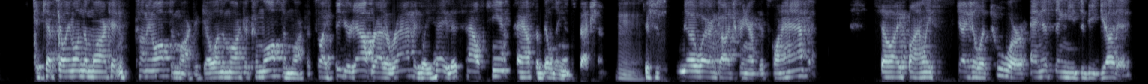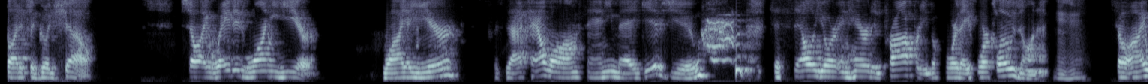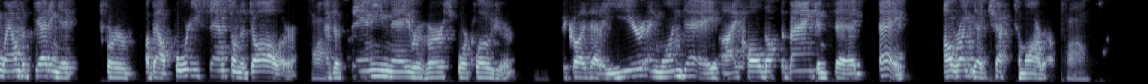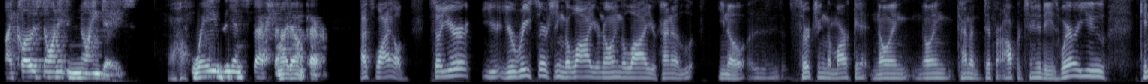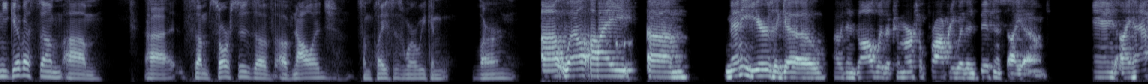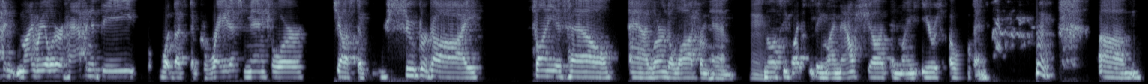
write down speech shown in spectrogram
it kept going on the market and coming off the market, go on the market, come off the market. So I figured out rather rapidly, hey, this house can't pass a building inspection. Mm. There's just nowhere in God's green earth it's going to happen. So I finally schedule a tour, and this thing needs to be gutted, but it's a good show. So I waited one year. Why a year? Because that's how long Fannie Mae gives you to sell your inherited property before they foreclose on it. Mm-hmm. So I wound up getting it for about 40 cents on a dollar wow. as a Fannie Mae reverse foreclosure. Because at a year and one day, I called up the bank and said, Hey, I'll write you a check tomorrow. Wow. I closed on it in nine days. Wow. Waive the inspection. I don't care. That's wild. So you're, you're you're researching the law. You're knowing the law. You're kind of you know searching the market knowing knowing kind of different opportunities. Where are you can you give us some um, uh, some sources of of knowledge some places where we can learn? Uh, well i um, many years ago i was involved with a commercial property with a business i owned. And i happened my realtor happened to be what like the greatest mentor just a super guy funny as hell, and I learned a lot from him, mm. mostly by keeping my mouth shut and my ears open. um,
